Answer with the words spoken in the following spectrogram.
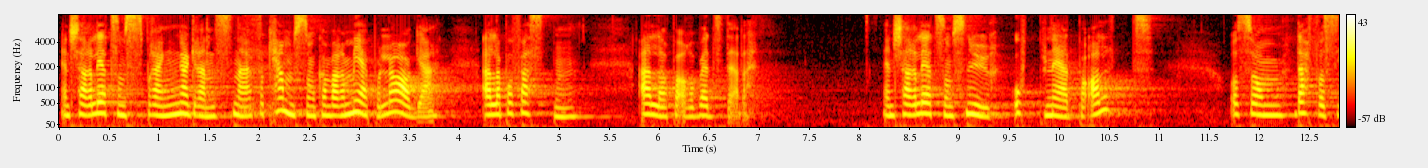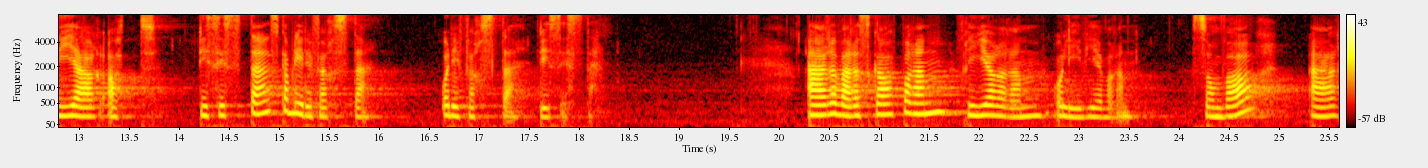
En kjærlighet som sprenger grensene for hvem som kan være med på laget eller på festen eller på arbeidsstedet. En kjærlighet som snur opp ned på alt, og som derfor sier at de siste skal bli de første, og de første de siste. Ære være Skaperen, Frigjøreren og Livgiveren, som var, er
